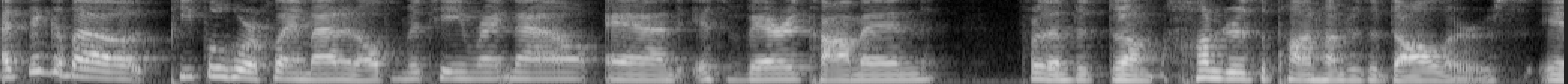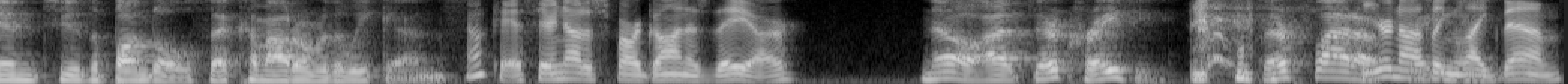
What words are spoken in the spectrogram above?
I think about people who are playing Madden Ultimate Team right now, and it's very common for them to dump hundreds upon hundreds of dollars into the bundles that come out over the weekends. Okay, so you're not as far gone as they are. No, I, they're crazy. They're flat out. You're nothing crazy. like them.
